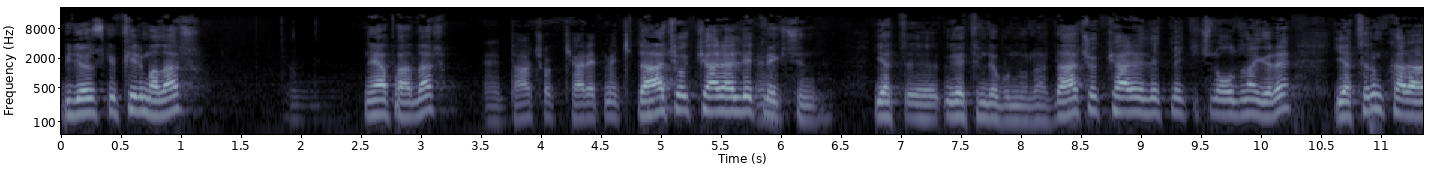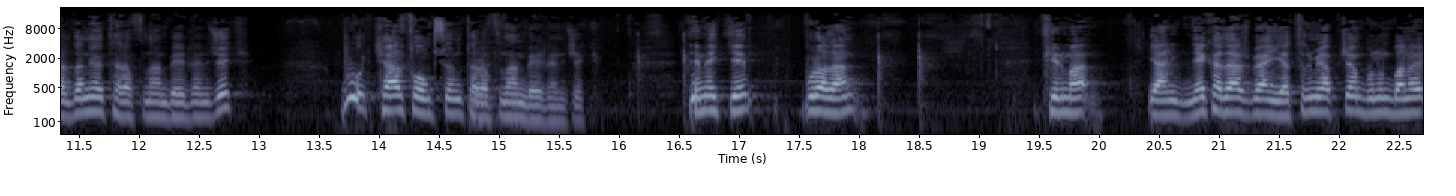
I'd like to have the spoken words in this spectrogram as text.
Biliyoruz ki firmalar ne yaparlar? E, Daha çok kar etmek için Daha çok kar elde etmek için yat, e, üretimde bulunurlar. Daha çok kar elde etmek için olduğuna göre yatırım kararı da ne tarafından belirlenecek? Bu kar fonksiyonu tarafından belirlenecek. Demek ki buradan firma yani ne kadar ben yatırım yapacağım bunun bana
